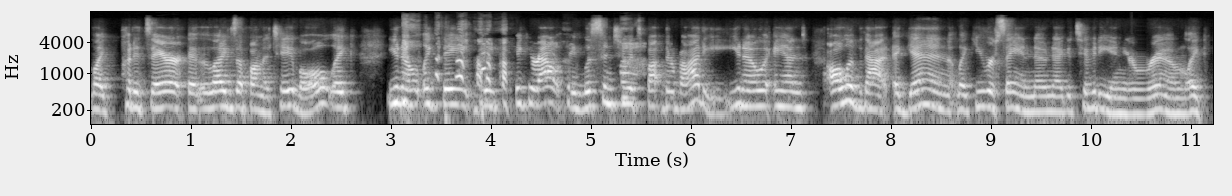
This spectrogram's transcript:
like put its air uh, legs up on the table. Like, you know, like they they figure out, they listen to its their body, you know, and all of that again, like you were saying, no negativity in your room, like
